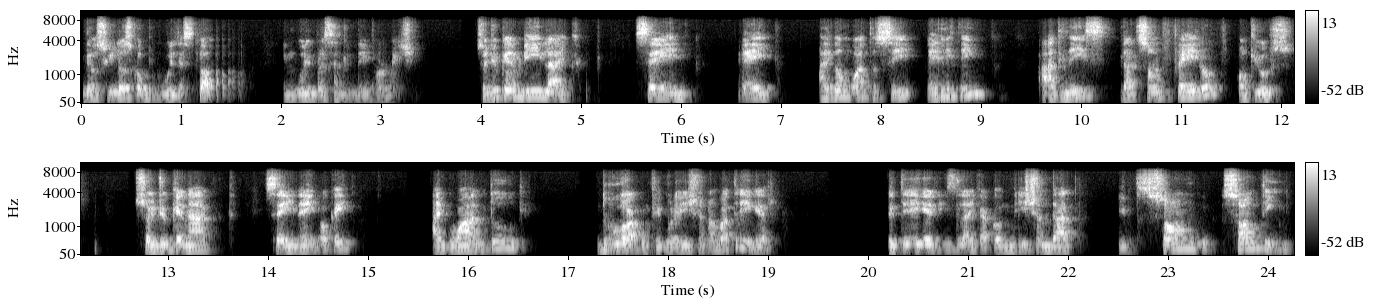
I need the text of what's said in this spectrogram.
the oscilloscope will stop and will present the information. So you can be like saying, hey, I don't want to see anything, at least that some failure occurs. So you can act saying, hey, okay, I want to do a configuration of a trigger. The trigger is like a condition that if some something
